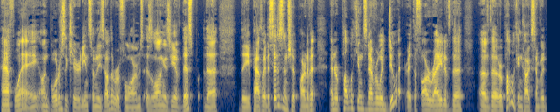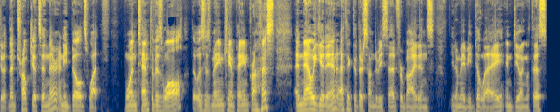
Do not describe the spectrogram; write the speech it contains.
halfway on border security and some of these other reforms as long as you have this, the, the pathway to citizenship part of it. And Republicans never would do it, right? The far right of the, of the Republican caucus never would do it. And then Trump gets in there and he builds what? One tenth of his wall. That was his main campaign promise. And now we get in. And I think that there's something to be said for Biden's, you know, maybe delay in dealing with this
